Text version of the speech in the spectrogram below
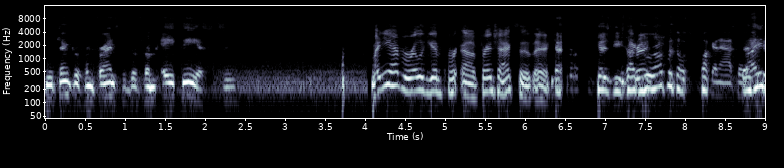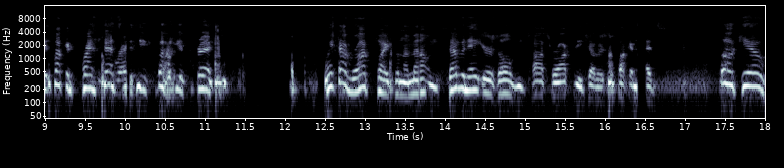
We think they're from France, but they're from atheists. See? Man, you have a really good fr- uh, French accent there. because he's I French. grew up with those fucking assholes. That's I ain't fucking French. That's prick. he's fucking French. We used to have rock fights on the mountain. Seven, eight years old, we toss rocks at each other's fucking heads. Fuck you,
